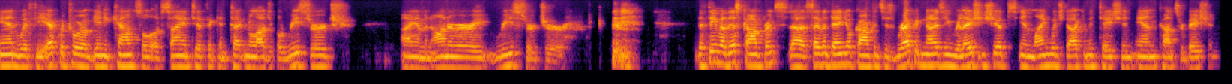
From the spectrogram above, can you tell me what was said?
And with the Equatorial Guinea Council of Scientific and Technological Research, I am an honorary researcher. the theme of this conference, uh, seventh annual conference, is recognizing relationships in language documentation and conservation.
